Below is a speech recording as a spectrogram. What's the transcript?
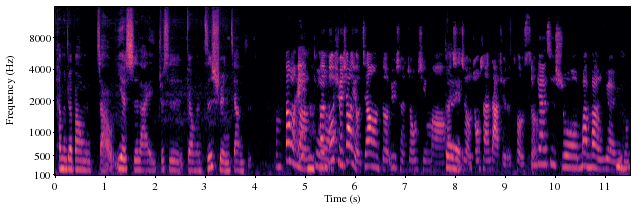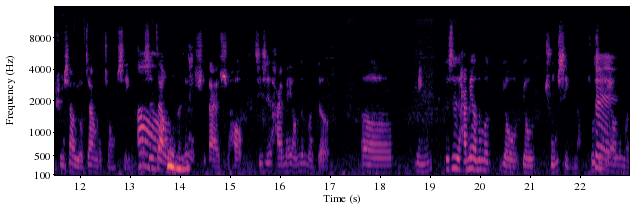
他们就帮我们找业师来，就是给我们咨询这样子。很很棒哎、很多学校有这样的育成中心吗？还是对只有中山大学的特色？应该是说，慢慢越来越多学校有这样的中心，可是，在我们那个时代的时候，其实还没有那么的呃明，就是还没有那么有有雏形了，雏形没有那么。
